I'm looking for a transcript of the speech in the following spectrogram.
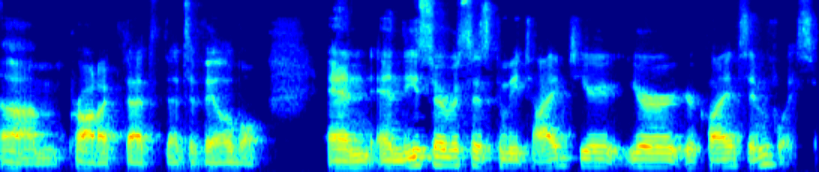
um, product that, that's available. And, and these services can be tied to your, your, your client's invoicing.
